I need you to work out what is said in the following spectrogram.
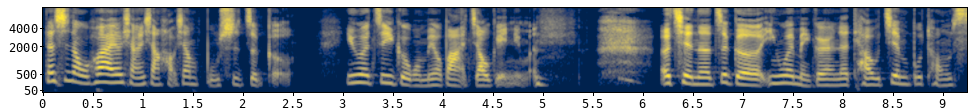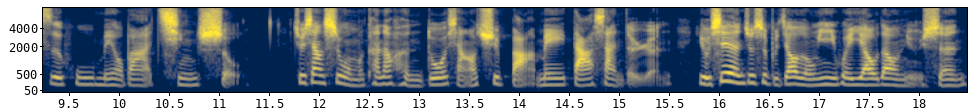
但是呢，我后来又想一想，好像不是这个，因为这个我没有办法教给你们，而且呢，这个因为每个人的条件不同，似乎没有办法亲手。就像是我们看到很多想要去把妹搭讪的人，有些人就是比较容易会邀到女生，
